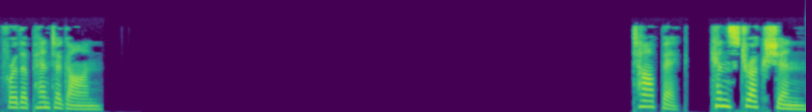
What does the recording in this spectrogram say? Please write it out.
for the Pentagon. Construction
